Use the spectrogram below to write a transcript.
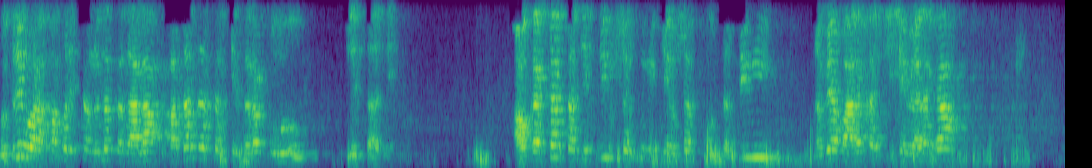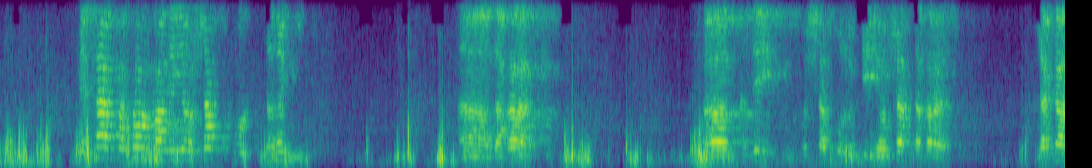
نو درې وړه خبرې څنګه دلته د علام قدر د سر کې ضرب شروع لته دي او که څه ته دې دې شرطونه کې یو شرط مستفي وي نو بیا بالا کچې شي ویل کا حساب په تور باندې یو شرط مستفي وي ا دا غره ا دې شرطونه کې یو شرط غره لکه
